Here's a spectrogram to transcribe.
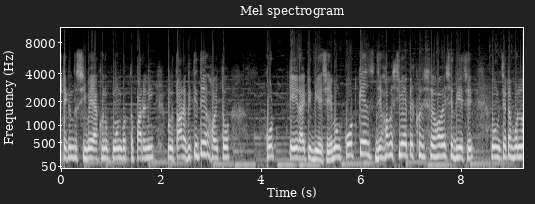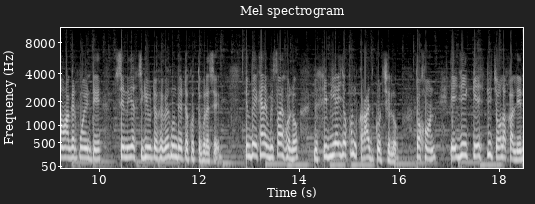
এটা কিন্তু সিবিআই এখনও প্রমাণ করতে পারেনি এবং তার ভিত্তিতে হয়তো কোর্ট এই রায়টি দিয়েছে এবং কোর্ট কেস যেভাবে সিবিআই করেছে সেভাবে সে দিয়েছে এবং যেটা বললাম আগের পয়েন্টে সে নিজের সিকিউরিটি ভেবে কিন্তু এটা করতে পেরেছে। কিন্তু এখানে বিষয় হলো যে সিবিআই যখন কাজ করছিল, তখন এই যে কেসটি চলাকালীন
